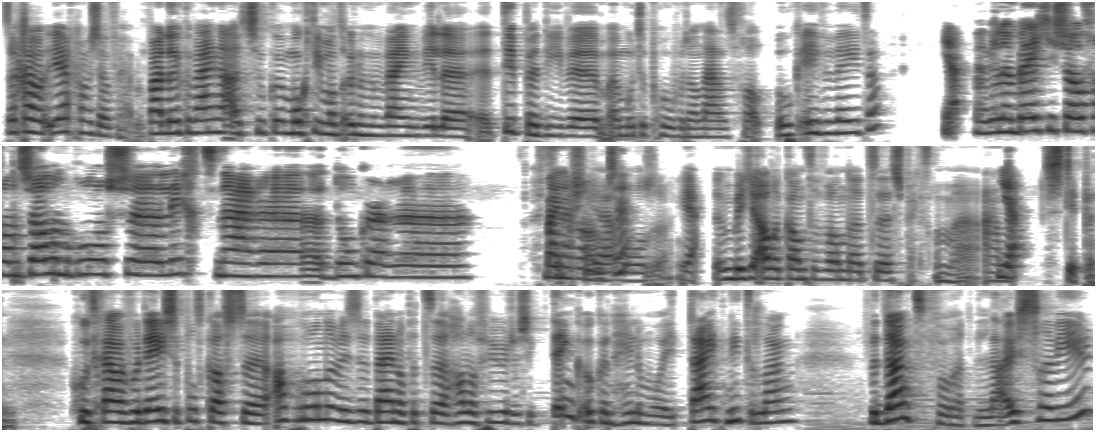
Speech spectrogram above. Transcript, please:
Daar gaan we, ja, gaan we zo over hebben. Een paar leuke wijnen uitzoeken. Mocht iemand ook nog een wijn willen tippen die we moeten proeven, dan laat het vooral ook even weten. Ja, we willen een beetje zo van zalmroze licht naar donker. Bijna rood, hè? roze. Ja, een beetje alle kanten van het eh, spectrum eh, Ja. aanstippen. Goed, gaan we voor deze podcast eh, afronden. We zitten bijna op het half uur, dus ik denk ook een hele mooie tijd, niet te lang. Bedankt voor het luisteren weer.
